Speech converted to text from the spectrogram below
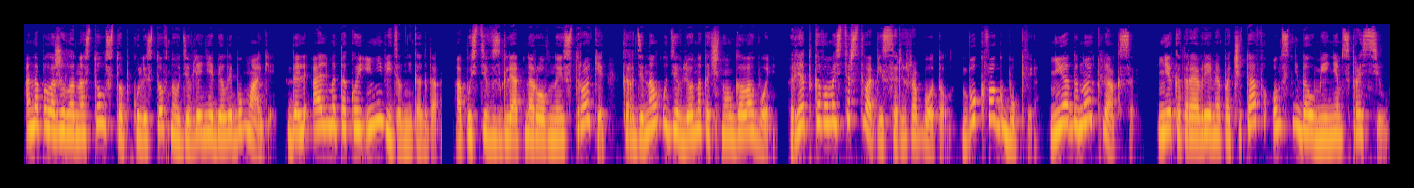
Она положила на стол стопку листов на удивление белой бумаги. Дель Альме такой и не видел никогда. Опустив взгляд на ровные строки, кардинал удивленно качнул головой. Редкого мастерства писарь работал. Буква к букве. Ни одной кляксы. Некоторое время почитав, он с недоумением спросил.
